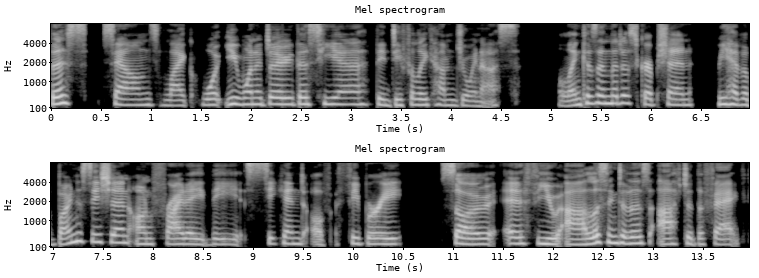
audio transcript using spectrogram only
this sounds like what you want to do this year, then definitely come join us. The link is in the description. We have a bonus session on Friday, the 2nd of February. So if you are listening to this after the fact,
